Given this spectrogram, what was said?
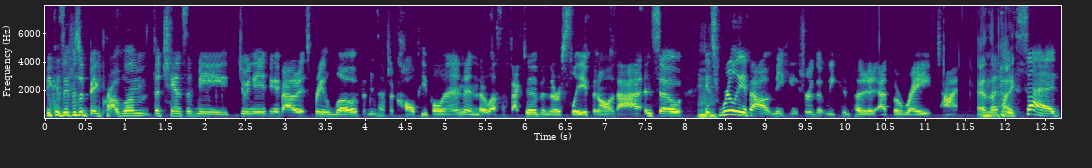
because if it's a big problem, the chance of me doing anything about it is pretty low. If it means I have to call people in and they're less effective and they're asleep and all of that, and so Mm. it's really about making sure that we can put it at the right time. And the that pay- said,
